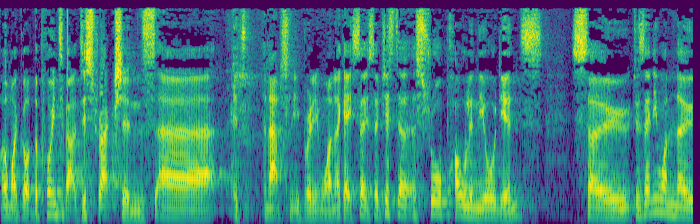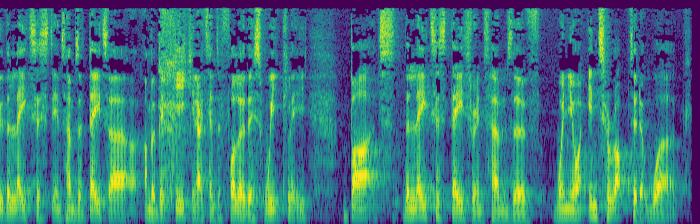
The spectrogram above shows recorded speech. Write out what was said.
Oh my God, the point about distractions, uh, it's an absolutely brilliant one. Okay, so, so just a, a straw poll in the audience. So, does anyone know the latest in terms of data? I'm a bit geeky and I tend to follow this weekly, but the latest data in terms of when you're interrupted at work,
